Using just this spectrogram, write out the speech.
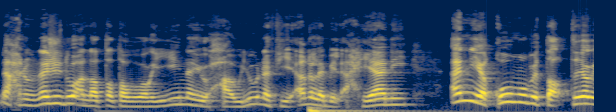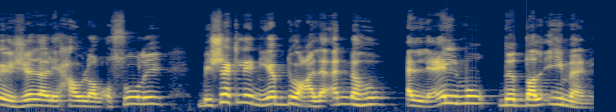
نحن نجد أن التطوريين يحاولون في أغلب الأحيان أن يقوموا بتأطير الجدل حول الأصول بشكل يبدو على أنه العلم ضد الإيمان.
